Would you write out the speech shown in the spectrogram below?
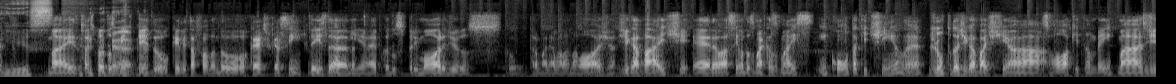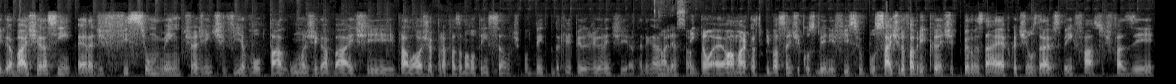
isso. mas faz todo sentido o que ele tá falando, o Cash, porque assim, desde a minha época dos primórdios que eu trabalhava lá na loja, Gigabyte era assim uma das marcas mais em conta que tinham, né? Junto da Gigabyte tinha a Rock também, mas Gigabyte era assim, era dificilmente a gente via voltar alguma Gigabyte pra loja para fazer manutenção, tipo dentro daquele período de garantia, tá ligado? Olha só. Então é uma marca que bastante custo-benefício. O site do fabricante, pelo menos na época, tinha os drives bem fáceis de fazer.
